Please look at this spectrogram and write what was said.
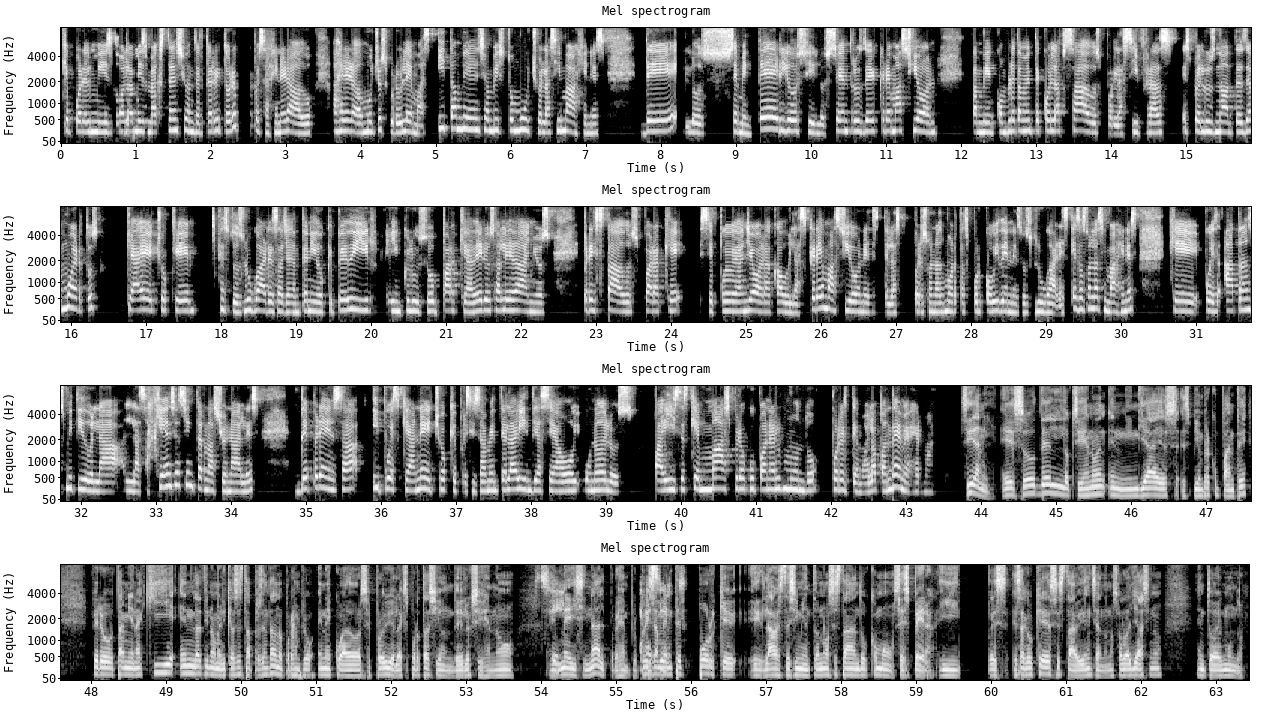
que por el mismo, la misma extensión del territorio, pues ha generado, ha generado muchos problemas. Y también se han visto mucho las imágenes de los cementerios y los centros de cremación, también completamente colapsados por las cifras espeluznantes de muertos, que ha hecho que estos lugares hayan tenido que pedir incluso parqueaderos aledaños prestados para que se puedan llevar a cabo las cremaciones de las personas muertas por COVID en esos lugares. Esas son las imágenes que pues ha transmitido las agencias internacionales de prensa y pues que han hecho que precisamente la India sea hoy uno de los países que más preocupan al mundo por el tema de la pandemia, Germán. Sí, Dani, eso del oxígeno en, India es, es, bien preocupante, pero también aquí en Latinoamérica se está presentando. Por ejemplo, en Ecuador se prohibió la exportación del oxígeno eh, medicinal, por ejemplo, precisamente porque el abastecimiento no se está dando como se espera. Y pues es algo que se está evidenciando no solo allá, sino en todo el mundo.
